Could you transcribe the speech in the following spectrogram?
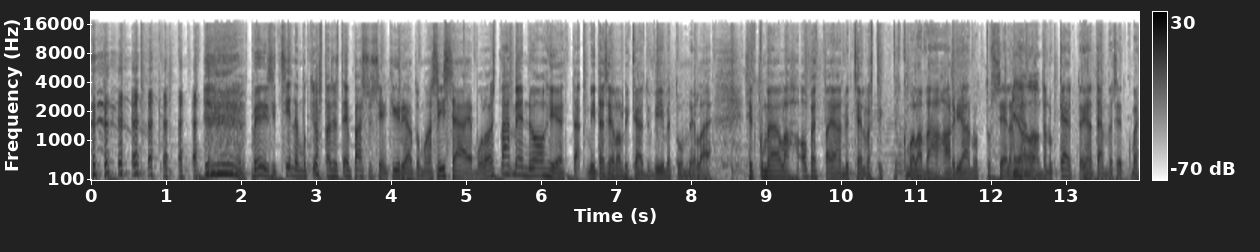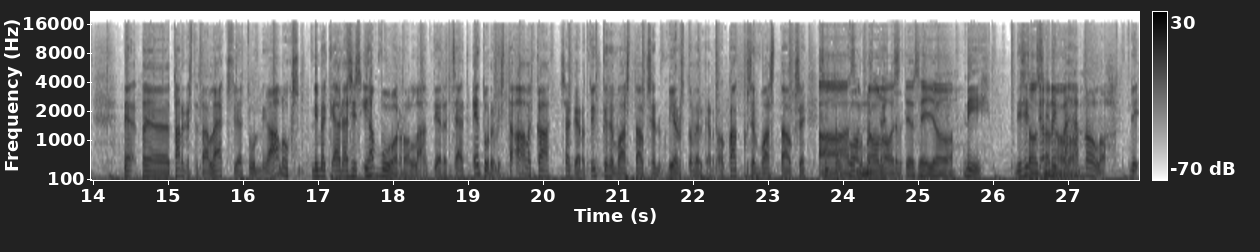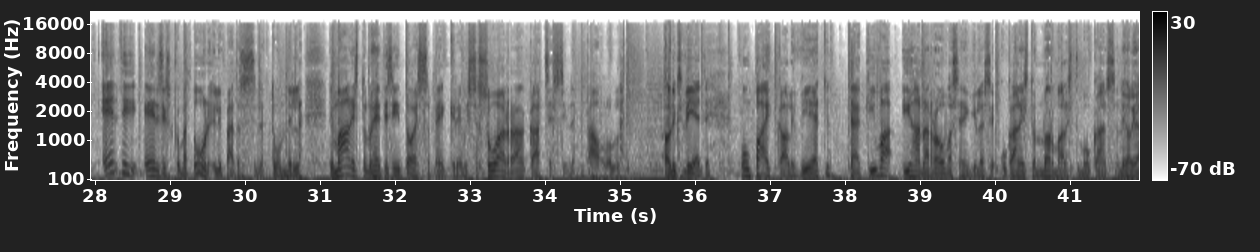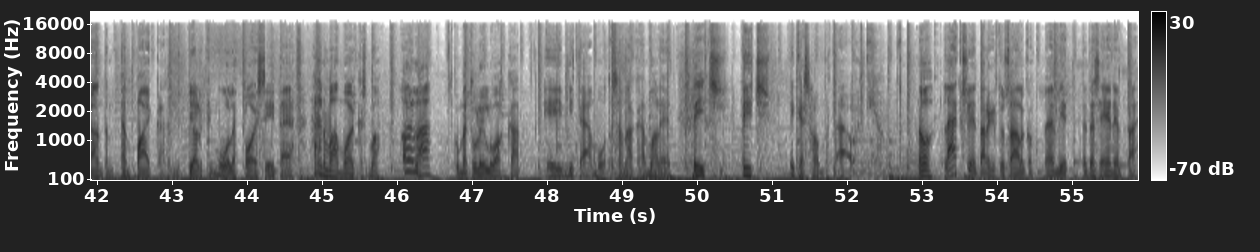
Menin sitten sinne, mutta jostain syystä en päässyt siihen kirjautumaan sisään. Ja mulla olisi vähän mennyt ohi, että mitä siellä oli käyty viime tunnilla. Ja sitten kun me ollaan opettajaa nyt selvästi, nyt kun me ollaan vähän harjaannuttu siellä, niin Joo. hän on ottanut käyttöön ihan tämmöiset, että kun me te- te- tarkastetaan läksyjä tunnin aluksi, niin me käydään siis ihan vuorollaan, tiedät sä, että eturivistä alkaa, sä kerrot ykkösen vastauksen, vierustoveri kertoo kakkosen vastauksen, sitten on se on kolmas nolo sitten, jos ei oo. Niin. Niin sitten se oli nolo. vähän nolo. Niin ensi, ensiksi, kun mä tuun ylipäätänsä sinne tunnille, niin mä oon istunut heti siinä toisessa penkkirivissä suoraan katse sinne taululle. Oliks viety? Mun paikka oli viety. Tää kiva, ihana rouvashenkilö, kuka on istunut normaalisti mun kanssa, niin oli antanut tämän paikkansa nyt jollekin muulle pois siitä. Ja hän vaan moikkas mua, hola, kun mä tulin luokkaan. Ei mitään muuta sanakaan. Mä olin, että Bitch. bitch, mikäs homma tää oikein on? No, läksyjen tarkistus alkoi. Mä en miettinyt tätä sen enempää.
